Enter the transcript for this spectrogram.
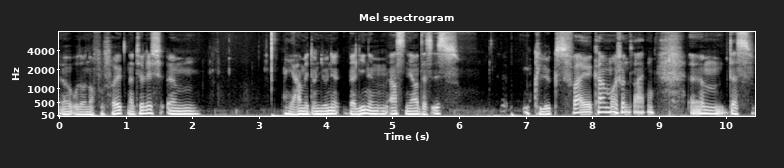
äh, oder noch verfolgt natürlich. Ähm, ja, mit Union Berlin im ersten Jahr, das ist ein Glücksfall, kann man schon sagen. Ähm, das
